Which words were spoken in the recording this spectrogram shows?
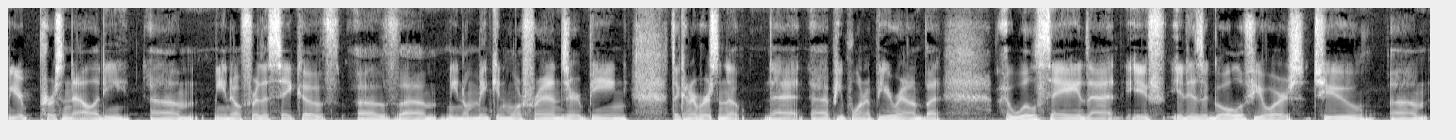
your personality, um, you know, for the sake of of um, you know making more friends or being the kind of person that that uh, people want to be around. But I will say that if it is a goal of yours to um,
